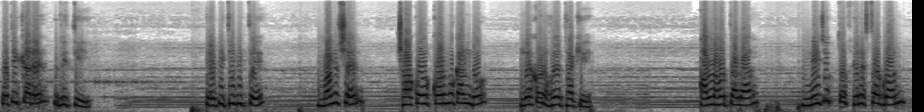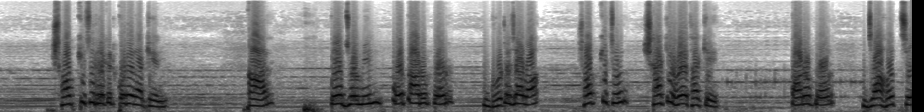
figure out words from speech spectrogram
প্রতিকারের রীতি। এ পৃথিবীতে মানুষের সকল কর্মকাণ্ড রেকর্ড হয়ে থাকে। আল্লাহ তালার নিযুক্ত ফেরেস্তাগণ সবকিছু রেকর্ড করে রাখেন। আর এ জমিন ও তার উপর ঘটে যাওয়া সবকিছুর সাক্ষী হয়ে থাকে। তার উপর যা হচ্ছে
